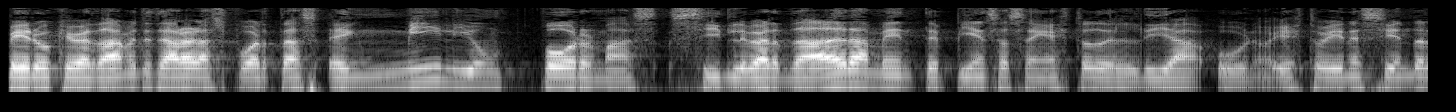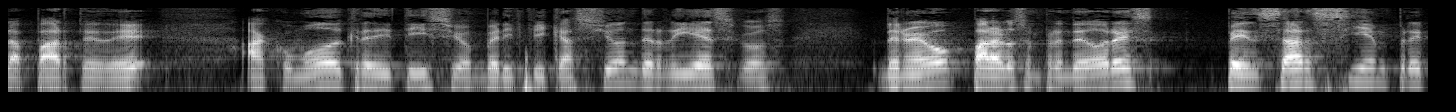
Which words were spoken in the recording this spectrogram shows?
Pero que verdaderamente te abre las puertas en mil y un formas si verdaderamente piensas en esto del día uno. Y esto viene siendo la parte de acomodo crediticio, verificación de riesgos. De nuevo, para los emprendedores pensar siempre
